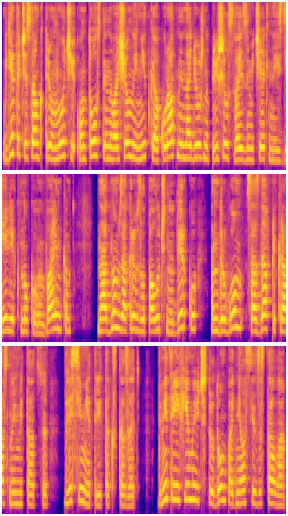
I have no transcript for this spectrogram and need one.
Где-то часам к трем ночи он толстой навощенной ниткой аккуратно и надежно пришил свои замечательные изделия к внуковым валенкам, на одном закрыв злополучную дырку – а на другом создав прекрасную имитацию, для симметрии, так сказать. Дмитрий Ефимович с трудом поднялся из-за стола.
